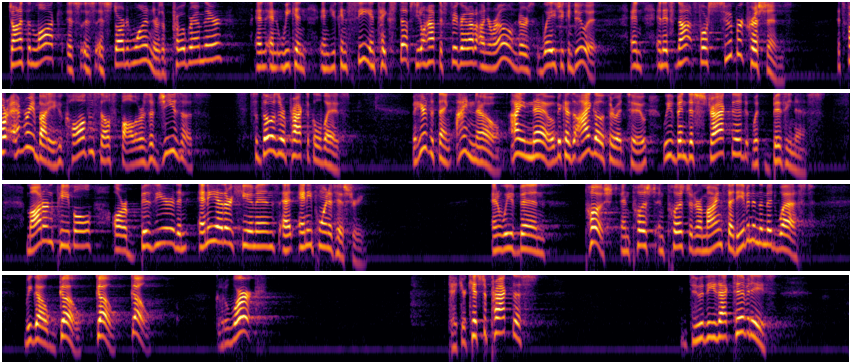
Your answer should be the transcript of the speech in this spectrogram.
Jonathan Locke has, has, has started one. There's a program there and, and we can and you can see and take steps. You don't have to figure it out on your own. There's ways you can do it. And and it's not for super christians. It's for everybody who calls themselves followers of jesus. So those are practical ways. But here's the thing. I know. I know because i go through it too. We've been distracted with busyness. Modern people are busier than any other humans at any point of history. And we've been pushed and pushed and pushed in our mindset, even in the Midwest. We go, go, go, go. Go to work. Take your kids to practice. Do these activities.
